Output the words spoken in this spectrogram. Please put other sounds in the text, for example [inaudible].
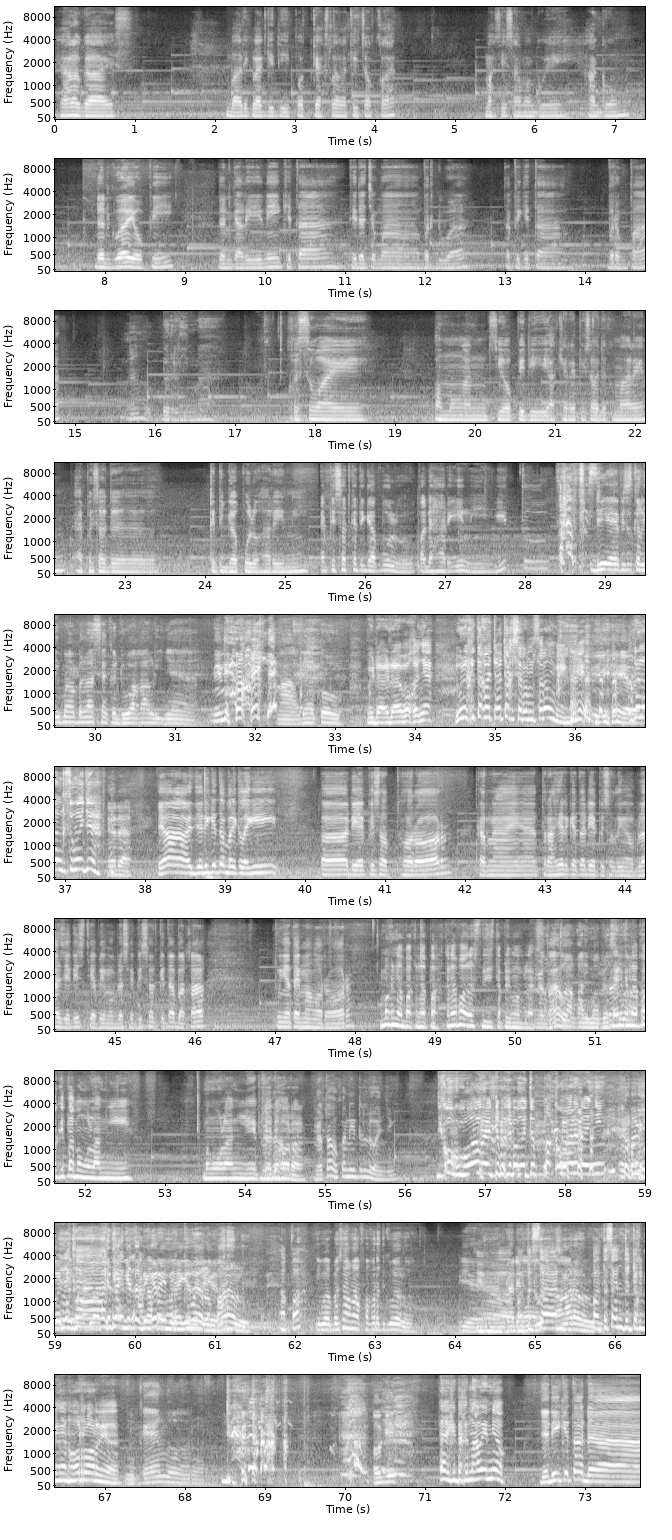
Halo guys. Balik lagi di podcast Lelaki Coklat. Masih sama gue Agung. Dan gue Yopi. Dan kali ini kita tidak cuma berdua tapi kita berempat. Oh, berlima. Sesuai omongan si Yopi di akhir episode kemarin Episode ke-30 hari ini episode ke-30 pada hari ini gitu Di episode ke-15 yang kedua kalinya. ini lagi Nah, udah tuh. Udah ada pokoknya Udah kita gak cocok serem-serem BG Iya, iya. Udah langsung aja ya udah ya jadi kita balik lagi eh, di episode horor karena eh, terakhir kita di episode 15 jadi setiap 15 episode kita bakal punya tema horor Emang kenapa kenapa? Kenapa harus di step 15? Nggak Soalnya tahu. tuh angka 15 Dan kenapa kita mengulangi mengulangi episode horor? nggak tahu kan ide lu anjing Di kok gua lah yang coba-coba ngeceplak kemarin anjing. Gua aja kita- kaget. kita angka dengerin favorit ya, kita gue lo, dengerin. parah lu. Apa? 15 tuh angka favorit gue lo. iya Ya, nggak ada pantesan, lu. pantesan cocok dengan horor ya. Mungkin lo horor. [laughs] oke Eh, kita kenalin yuk. jadi kita ada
